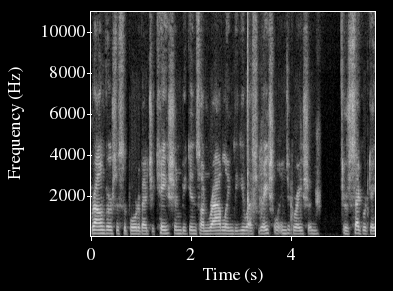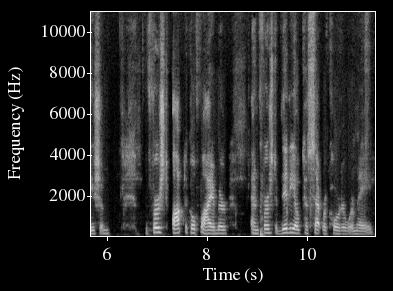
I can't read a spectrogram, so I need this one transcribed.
Brown versus the Board of Education begins unraveling the US racial integration or segregation. The first optical fiber and first video cassette recorder were made.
